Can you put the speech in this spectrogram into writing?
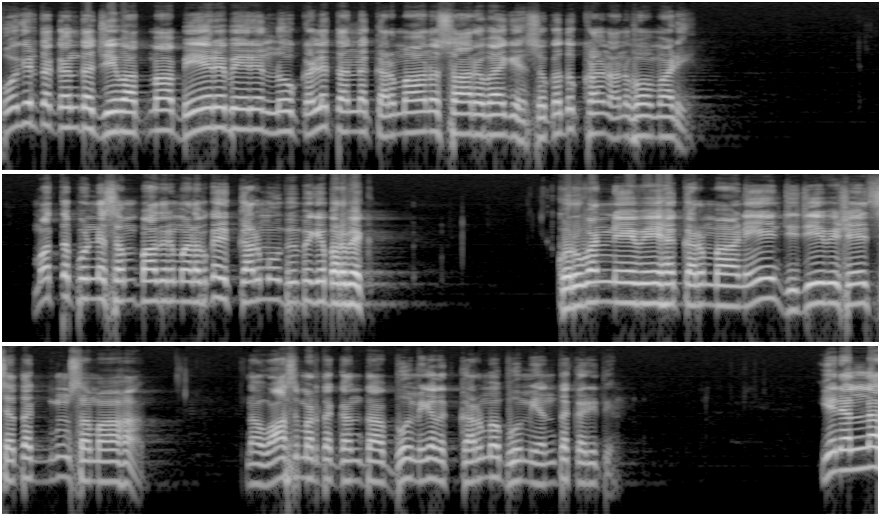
ಹೋಗಿರ್ತಕ್ಕಂಥ ಜೀವಾತ್ಮ ಬೇರೆ ಬೇರೆ ಲೋಕಗಳೇ ತನ್ನ ಕರ್ಮಾನುಸಾರವಾಗಿ ಸುಖ ದುಃಖಗಳನ್ನು ಅನುಭವ ಮಾಡಿ, ಮತ್ತೆ ಪುಣ್ಯ ಸಂಪಾದನೆ ಮಾಡಬೇಕಾದ್ರೆ ಕರ್ಮ ಭೂಮಿಗೆ ಬರಬೇಕು. ಕುರುವನ್ನೇವೇಹ ಕರ್ಮಾಣಿ ಜಿಜೀವಿಷೇ ಶತಗ್ ಸಮಾಹ. ನಾವು ವಾಸ ಮಾಡ್ತಕ್ಕಂಥ ಭೂಮಿಗೆ ಅದು ಕರ್ಮ ಭೂಮಿ ಅಂತ ಕರಿತೀವಿ. ಏನೆಲ್ಲ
